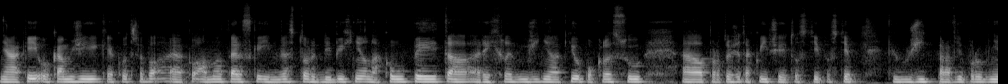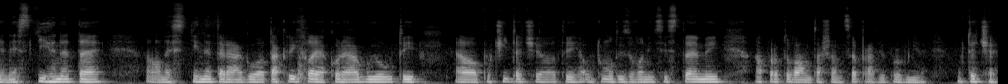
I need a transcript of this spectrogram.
nějaký okamžik, jako třeba jako amatérský investor, kdybych měl nakoupit a rychle využít nějakého poklesu, protože takové příležitosti prostě využít pravděpodobně nestihnete, nestihnete reagovat tak rychle, jako reagují ty počítače a ty automatizované systémy a proto vám ta šance pravděpodobně uteče.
